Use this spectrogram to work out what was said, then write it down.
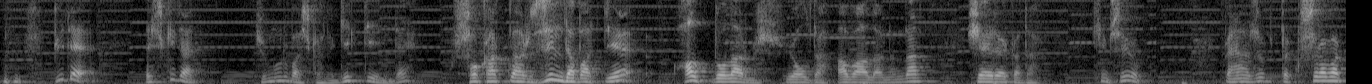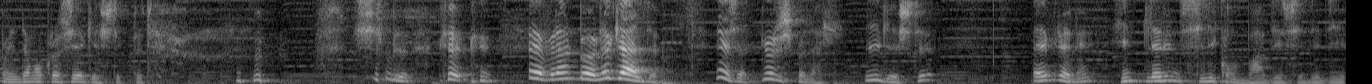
bir de eskiden Cumhurbaşkanı gittiğinde sokaklar zindabat diye halk dolarmış yolda havaalanından şehre kadar. Kimse yok. Ben Hazırlık'ta kusura bakmayın demokrasiye geçtik dedi. Şimdi evren böyle geldi. Neyse görüşmeler iyi geçti. Evreni Hintlerin Silikon Vadisi dediği,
